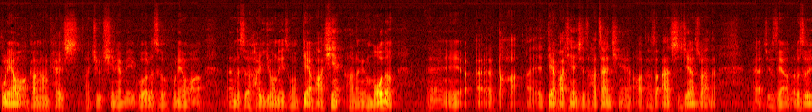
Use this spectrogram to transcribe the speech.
互联网刚刚开始啊，九七年美国那时候互联网，嗯，那时候还用那种电话线啊，那个 modem，嗯，呃，打，呃，电话线其实还赚钱啊，它是按时间算的，哎，就是这样的。那时候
